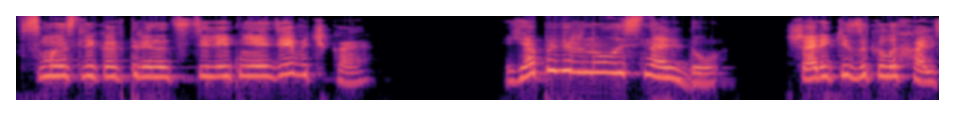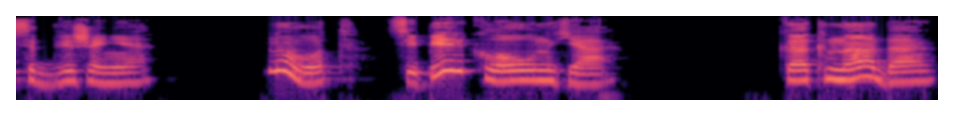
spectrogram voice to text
«В смысле, как тринадцатилетняя девочка?» Я повернулась на льду. Шарики заколыхались от движения. «Ну вот, теперь клоун я». «Как надо»,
